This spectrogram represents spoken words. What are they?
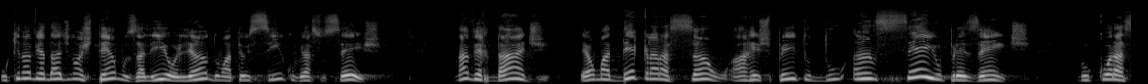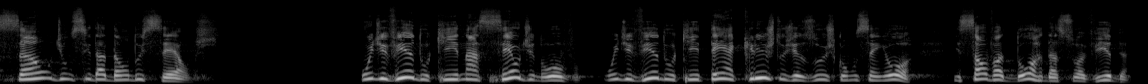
O que na verdade nós temos ali, olhando Mateus 5, verso 6, na verdade é uma declaração a respeito do anseio presente no coração de um cidadão dos céus. Um indivíduo que nasceu de novo, um indivíduo que tem a Cristo Jesus como Senhor e Salvador da sua vida,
